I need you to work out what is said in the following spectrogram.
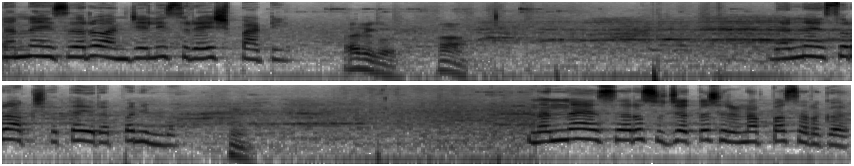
ನನ್ನ ಹೆಸರು ಅಂಜಲಿ ಸುರೇಶ್ ಪಾಟೀಲ್. ವೆರಿ ಗುಡ್ ಹಾಂ. ನನ್ನ ಹೆಸರು ಅಕ್ಷತಾ ಇರಪ್ಪ ನಿಂಬ. ಹ್ಞೂ ನನ್ನ ಹೆಸರು ಸುಜಾತ ಶರಣಪ್ಪ ಸರ್ಗರ್.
